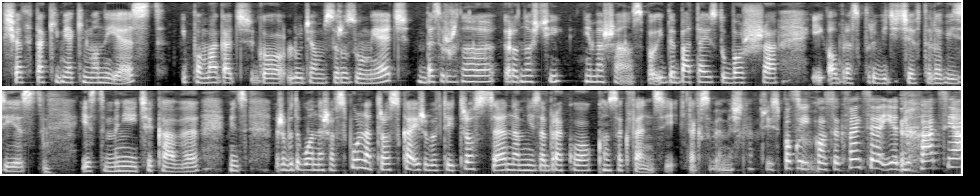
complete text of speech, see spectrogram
świat takim, jakim on jest i pomagać go ludziom zrozumieć. Bez różnorodności nie ma szans, bo i debata jest uboższa, i obraz, który widzicie w telewizji jest, jest mniej ciekawy. Więc żeby to była nasza wspólna troska i żeby w tej trosce nam nie zabrakło konsekwencji. Tak sobie myślę. Czyli spokój i konsekwencja i edukacja,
